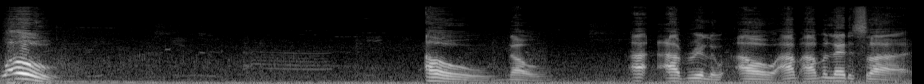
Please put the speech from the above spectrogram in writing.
Whoa! Oh no. I I really oh I'm I'm gonna let it slide.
